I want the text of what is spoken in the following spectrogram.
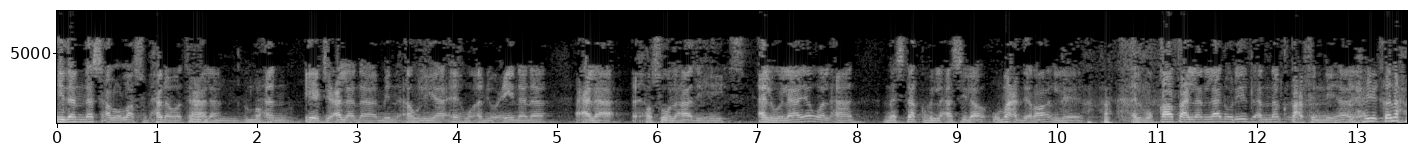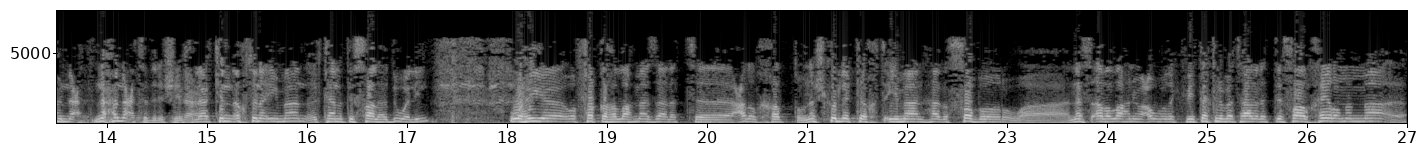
إذا نسأل الله سبحانه وتعالى أن يجعلنا من أوليائه وأن يعيننا على حصول هذه الولاية. والآن نستقبل الأسئلة ومعذرة للمقاطع لأن لا نريد أن نقطع في النهاية. الحقيقة نحن نحن نعتذر يا شيخ نعم. لكن أختنا إيمان كان اتصالها دولي. وهي وفقها الله ما زالت آه، على الخط. ونشكر لك أخت إيمان هذا الصبر ونسأل الله أن يعوضك في تكلفة هذا الاتصال خيرا مما آه،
